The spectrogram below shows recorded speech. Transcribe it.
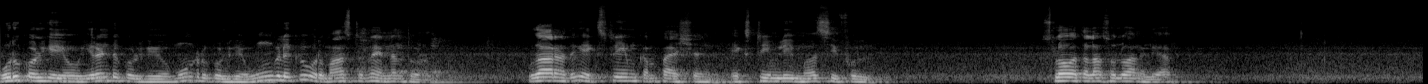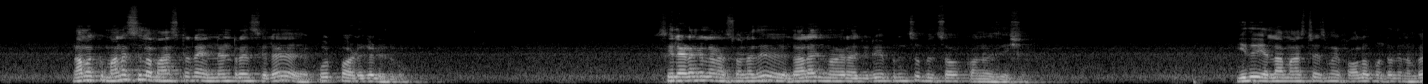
ஒரு கொள்கையோ இரண்டு கொள்கையோ மூன்று கொள்கையோ உங்களுக்கு ஒரு மாஸ்டர்னால் என்னன்னு தோணுது? உதாரணத்துக்கு எக்ஸ்ட்ரீம் கம்பேஷன் எக்ஸ்ட்ரீம்லி மர்சிஃபுல் ஸ்லோகத்தெல்லாம் சொல்லுவாங்க இல்லையா? நமக்கு மனசில் மாஸ்டர்னால் என்னன்ற சில கோட்பாடுகள் இருக்கும். சில இடங்களில் நான் சொன்னது லாலாஜி மகாராஜுடைய பிரின்சிபிள்ஸ் ஆஃப் கான்வர்சேஷன் இது எல்லா மாஸ்டர்ஸுமே ஃபாலோ பண்ணுறது நம்ம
